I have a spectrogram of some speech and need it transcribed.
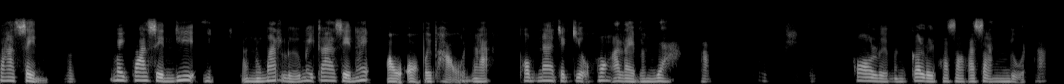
กล้าเซ็นไม่กล้าเซ็นที่อนุมัติ หรือไม่กล้าเซ็นให้เอาออกไปเผานะคะเพราะน่าจะเกี่ยวข้องอะไรบางอย่างครับ ก็เลยมันก็เลยคาราคาซังอยู่นะ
